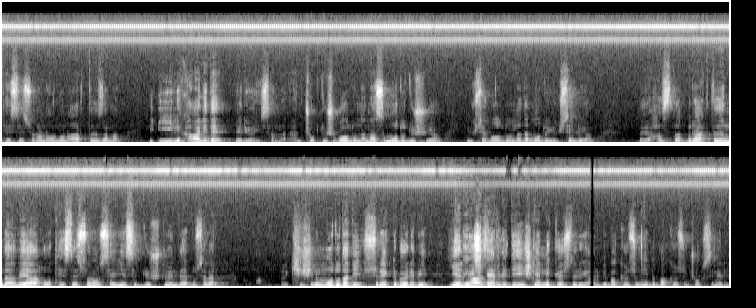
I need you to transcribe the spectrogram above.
testosteron hormonu arttığı zaman bir iyilik hali de veriyor insanlara. Hani çok düşük olduğunda nasıl modu düşüyor, yüksek olduğunda da modu yükseliyor. E, Hasta bıraktığında veya o testosteron seviyesi düştüğünde bu sefer kişinin modu da değil, sürekli böyle bir yelpaze Değişkenlik. gibi değişkenlik gösteriyor yani. Bir bakıyorsun iyi bir bakıyorsun çok sinirli.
